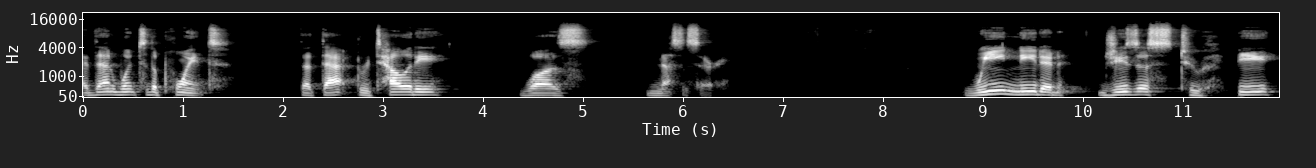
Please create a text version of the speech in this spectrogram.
I then went to the point that that brutality was necessary. We needed Jesus to be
